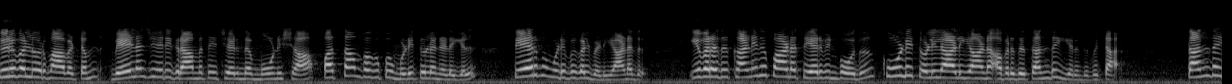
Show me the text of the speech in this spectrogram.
திருவள்ளூர் மாவட்டம் வேளஞ்சேரி கிராமத்தைச் சேர்ந்த மோனிஷா பத்தாம் வகுப்பு முடித்துள்ள நிலையில் தேர்வு முடிவுகள் வெளியானது. இவரது கணித பாட தேர்வின் போது கூலி தொழிலாளியான அவரது தந்தை இறந்துவிட்டார் தந்தை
